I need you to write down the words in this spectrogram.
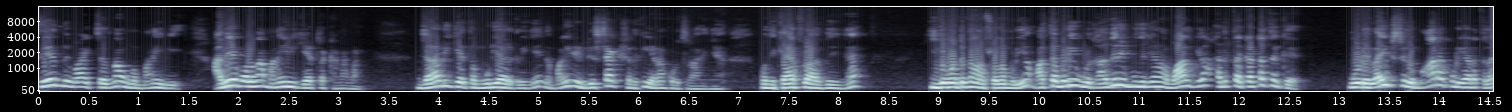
சேர்ந்து வாய்ச்சது தான் உங்கள் மனைவி. அதே போல் தான் மனைவிக்கு ஏற்ற கணவன். ஜாடிக்கு ஏற்ற மூடியாக இருக்கிறீங்க இந்த மைண்ட் டிஸ்ட்ராக்ஷனுக்கு இடம் கொடுத்துடாதீங்க. கொஞ்சம் கேர்ஃபுல்லாக இருந்துங்க இது மட்டும் தான் நான் சொல்ல முடியும். மற்றபடி உங்களுக்கு அதிரி புதிரியான வாழ்க்கையில் அடுத்த கட்டத்துக்கு உங்களுடைய லைஃப் ஸ்டைல் மாறக்கூடிய இடத்துல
